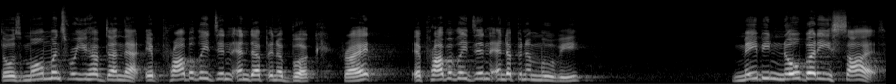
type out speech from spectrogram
Those moments where you have done that, it probably didn't end up in a book, right? It probably didn't end up in a movie. Maybe nobody saw it,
